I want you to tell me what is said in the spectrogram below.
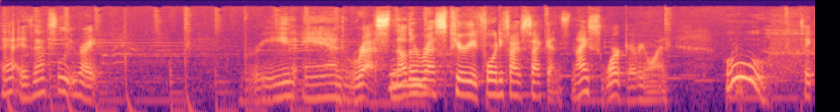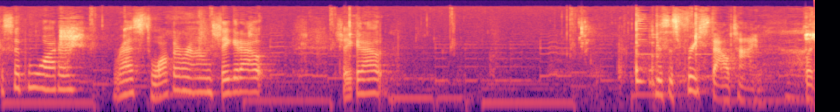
That is absolutely right. Breathe and rest. Another rest period, 45 seconds. Nice work, everyone. Ooh, Take a sip of water, rest, walk it around, shake it out. Shake it out. This is freestyle time, but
